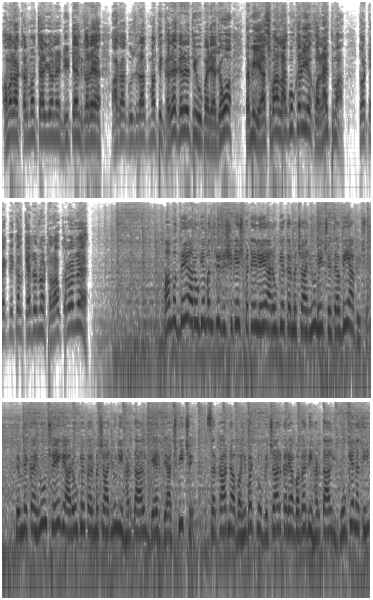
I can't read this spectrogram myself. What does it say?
અમારા કર્મચારીઓને ડિટેન કરે, આખા ગુજરાતમાંથી ઘરે ઘરેથી ઉપાડ્યા. જુઓ, તમે એસમાં લાગુ કરી શકો, રાતમાં. તો ટેકનિકલ કેડરનો ઠરાવ કરો ને. આ મુદ્દે આરોગ્ય મંત્રી ઋષિકેશ પટેલે આરોગ્ય કર્મચારીઓને ચેતવણી આપી છે. તેમણે કહ્યું છે કે આરોગ્ય કર્મચારીઓની હડતાલ ગેરવ્યાજબી છે. સરકારના વહીવટનો વિચાર કર્યા વગરની હડતાલ યોગ્ય નથી.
